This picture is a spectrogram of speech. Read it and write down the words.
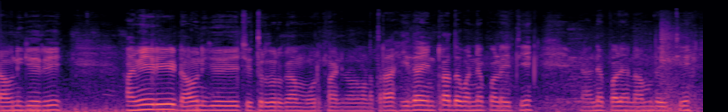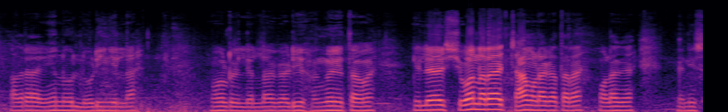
ದಾವಣಗೆರೆ ಹಾವೇರಿ ಡೌನ್ಗಿರಿ ಚಿತ್ರದುರ್ಗ ಮೂರು ಪಾಯಿಂಟ್ ಲೋಡ್ ಮಾಡ್ತಾರೆ. ಇದೇ ಇಂಟ್ರಾದ ಒಂದನೇ ಐತಿ ಎರಡನೇ ಪಾಳಿ ನಮ್ದು ಐತಿ, ಆದ್ರೆ ಏನು ಲೋಡಿಂಗ್ ಇಲ್ಲ. ನೋಡ್ರಿ ಇಲ್ಲೆಲ್ಲ ಗಾಡಿ ಹಂಗೆ ನಿಂತಾವೆ. ಇಲ್ಲೇ ಶಿವನರ ಚಾ ಮಾಡಾಕತ್ತಾರ ಒಳಗೆ. ಗಣೇಶ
